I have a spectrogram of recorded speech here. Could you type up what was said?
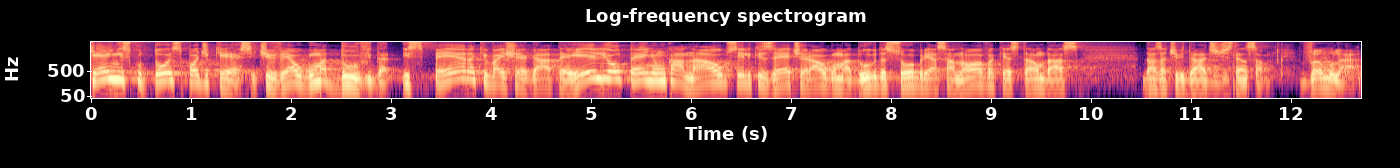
Quem escutou esse podcast e tiver alguma dúvida, espera que vai chegar até ele ou tem um canal se ele quiser tirar alguma dúvida sobre essa nova questão das, das atividades de extensão. Vamos lá.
